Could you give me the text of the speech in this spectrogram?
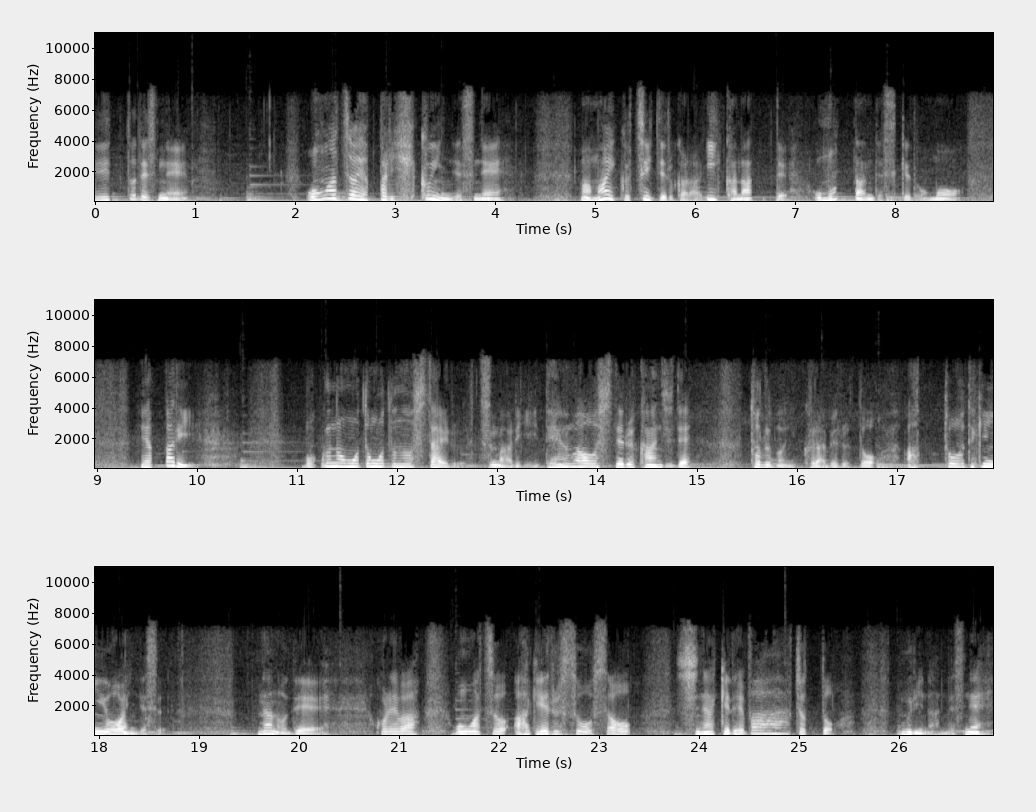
えー、っとですね、音圧はやっぱり低いんですね。まあ、マイクついてるからいいかなって思ったんですけども、やっぱり僕のもともとのスタイル、つまり電話をしてる感じで撮るのに比べると圧倒的に弱いんです。なので、これは音圧を上げる操作をしなければちょっと無理なんですね。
